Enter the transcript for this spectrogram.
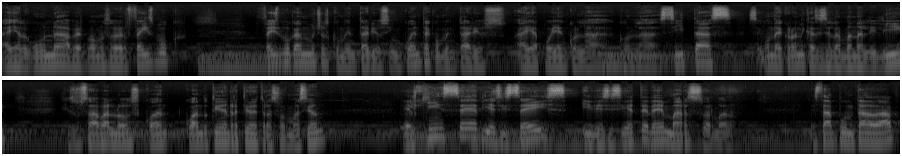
hay alguna. A ver, vamos a ver Facebook. Facebook hay muchos comentarios, 50 comentarios. Ahí apoyan con, la, con las citas. Segunda de Crónicas dice la hermana Lili. Jesús Ábalos, ¿cuán- ¿cuándo tienen retiro de transformación? El 15, 16 y 17 de marzo, hermano. Está apuntado, ¿verdad?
